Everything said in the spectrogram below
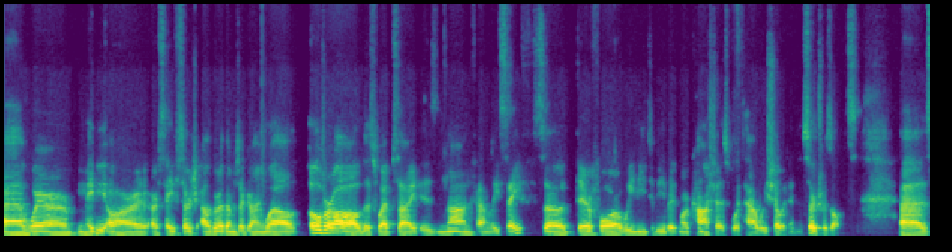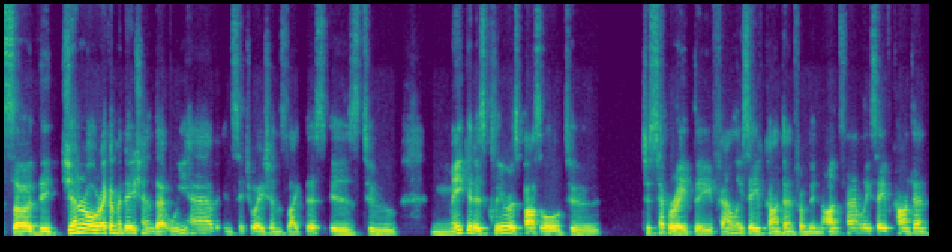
uh, where maybe our, our safe search algorithms are going, well, overall, this website is non-family safe, so therefore we need to be a bit more cautious with how we show it in the search results. Uh, so the general recommendation that we have in situations like this is to make it as clear as possible to, to separate the family-safe content from the non-family safe content,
